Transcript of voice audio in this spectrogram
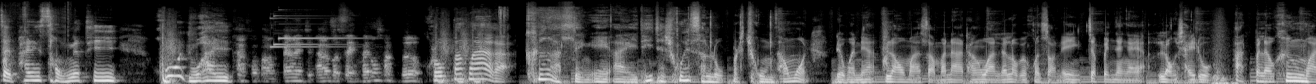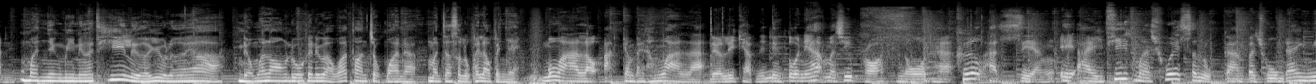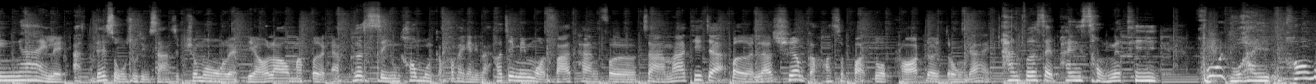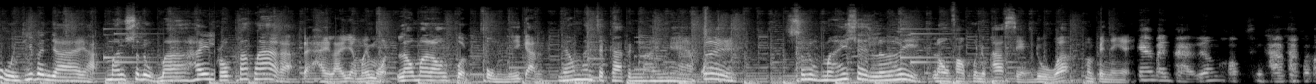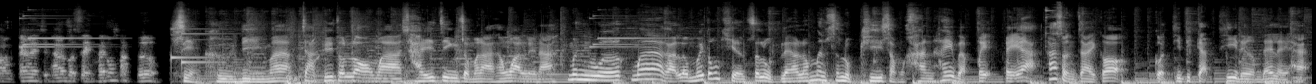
เสร็จภายใน 2 นาที โคตรไว หักสต็อกได้จุดห้าเปอร์เซ็นต์ไม่ต้องสั่งเพิ่ม ครบมาก ๆ อะ เครื่องอัดเสียง AI ที่จะช่วยสรุปประชุมทั้งหมด เดี๋ยววันนี้เรามาสัมมนาทั้งวันแล้วเราเป็นคนสอนเองจะเป็นยังไงอะลองใช้ดู อัดไปแล้วครึ่งวัน มันยังมีเนื้อที่เหลืออยู่เลยอะเดี๋ยวมาลองดูกันดีกว่าว่าตอนจบวันอะมันจะสรุปให้เราเป็นไง เมื่อวานเราอัดกันไปทั้งวันแล้วเดี๋ยวรีแคปนิดนึงตัวนี้มันชื่อ Prod Note ฮะเครื่องอัดเสียง AI ที่มาช่วยสรุปการประชุมได้ง่าย ๆ เลยอัดได้สูงสุดถึง 30 ชั่วโมงเลยเดี๋ยวเรามาเปิดแอปเพื่อซิงข้อมูลกลับเข้าไปกันดีกว่าเขาจะมีโหมด Fast Transfer สามารถที่จะเปิดแล้วเชื่อมกับ Hotspot ตัว Prod โดยตรงได้ Transfer เสร็จภายใน 2 นาทีโคตรไวข้อมูลที่บรรยายอะ มันสรุปมาให้ครบมาก ๆ อะ แต่ไฮไลท์ยังไม่หมด เรามาลองกดปุ่มนี้กัน แล้วมันจะกลายเป็น Mind Map เอ้ย สรุปมาให้เสร็จเลย ลองฟังคุณภาพเสียงดูว่ามันเป็นยังไง แก้ปัญหาเรื่องของสินค้าหักสต็อกได้จุดห้าเปอร์เซ็นต์ไม่ต้องสั่งเพิ่ม เสียงคือดีมาก จากที่ทดลองมาใช้จริงสัมมนาทั้งวันเลยนะ มันเวิร์กมากอะเราไม่ต้องเขียนสรุปแล้ว แล้วมันสรุปคีย์สำคัญให้แบบเป๊ะๆอะถ้าสนใจก็กดที่พิกัดที่เดิมได้เลยฮะ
